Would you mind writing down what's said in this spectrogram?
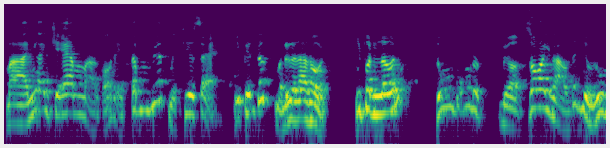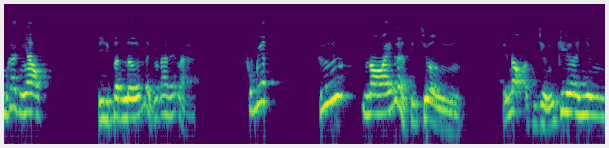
mà những anh chị em mà có thể tâm huyết mà chia sẻ những kiến thức mà đưa ra rồi. Nhưng phần lớn, Dũng cũng được được roi vào rất nhiều room khác nhau. Thì phần lớn là chúng ta thấy là không biết. Cứ nói là thị trường thế nọ, thị trường kia nhưng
